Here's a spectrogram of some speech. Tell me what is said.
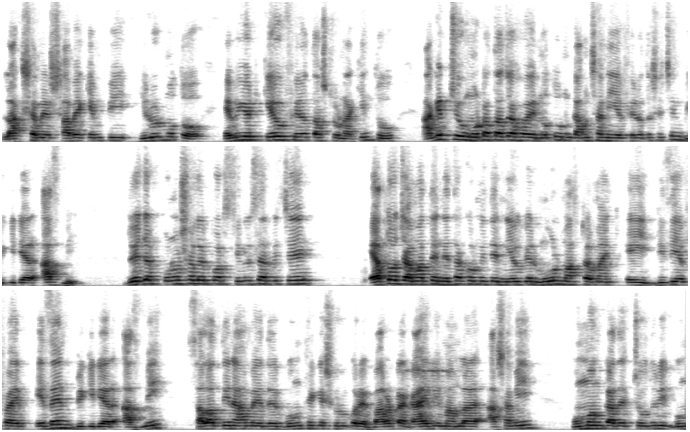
লাকসামের সাবেক এমপি হিরুর মতো হেভিওয়েট কেউ ফেরত আসলো না, কিন্তু আগের চেয়েও মোটা তাজা হয়ে নতুন গামছা নিয়ে ফেরত এসেছেন ব্রিগেডিয়ার আজমি। দুই হাজার পনেরো সালের পর সিভিল সার্ভিসে এত জামাতের নেতাকর্মীদের নিয়োগের মূল মাস্টারমাইন্ড এই ডিজিএফআই এর এজেন্ট ব্রিগেডিয়ার আজমি। সালাউদ্দিন আহমেদের গুম থেকে শুরু করে বারোটা গায়েবী মামলার আসামি হুম্মাম কাদের চৌধুরী গুম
